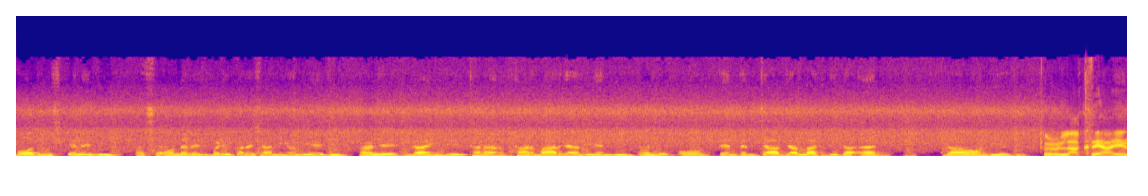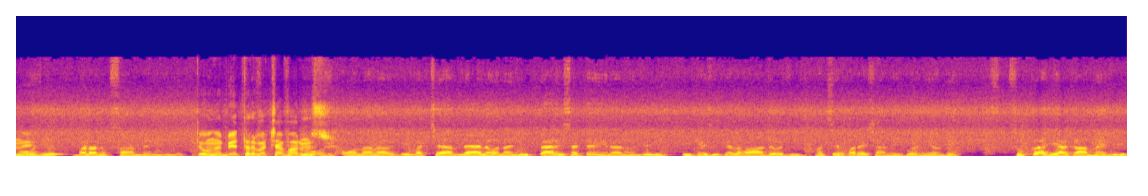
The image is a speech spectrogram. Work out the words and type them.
ਬਹੁਤ ਮੁਸ਼ਕਿਲ ਹੈ ਜੀ। ਅੱਛਾ। ਉਹਦੇ ਵਿੱਚ ਬੜੀ ਪਰੇਸ਼ਾਨੀ ਆਉਂਦੀ ਹੈ ਜੀ। ਹਾਂਜੀ। ਗਾਂ ਜੀ ਥਣਾ ਥਣ ਮਾਰ ਜਾਂਦੀ ਹੈ ਜੀ। ਹਾਂਜੀ। ਉਹ 3-3 4-4 ਲੱਖ ਦੀ ਗਾਂ ਆਉਂਦੀ ਹੈ ਜੀ। ਤੇ ਲੱਖ ਤੇ ਆ ਜਾਂਦੇ। ਉਹ ਜੀ ਬੜਾ ਨੁਕਸਾਨ ਦਿੰਦੀ ਹੈ ਤੇ ਉਹਨੇ ਬਿਹਤਰ ਬੱਚਾ ਫਾਰਮ ਉਹ- ਉਹਨਾਂ ਨਾਲ ਜੀ ਬੱਚਾ ਲੈ ਲਓ ਨਾ ਜੀ ਪਹਿਲੀ ਸੱਟੇ ਇਹਨਾਂ ਨੂੰ ਜੀ ਟੀਕੇ ਸੀਕੇ ਲਵਾ ਦਿਓ ਜੀ। ਤੇ ਪਰੇਸ਼ਾਨੀ ਕੋਈ ਨਹੀਂ ਆਉਂਦੀ। ਸੁੱਕਾ ਜੀ ਆ ਕੰਮ ਹੈ ਜੀ।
